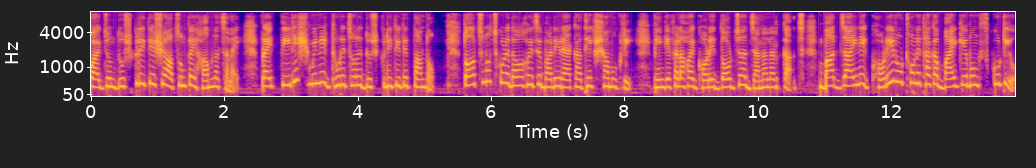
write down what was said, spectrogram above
কয়েকজন দুষ্কৃতী এসে আচমকাই হামলা চালায়। প্রায় তিরিশ মিনিট ধরে চলে দুষ্কৃতীদের তাণ্ডব। তছনছ করে দেওয়া হয়েছে বাড়ির একাধিক সামগ্রী। ভেঙে ফেলা হয় ঘরের দরজা, জানালার কাজ বাদ যায়নি ঘরের উঠোনে থাকা বাইক এবং স্কুটিও।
